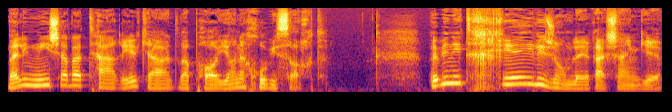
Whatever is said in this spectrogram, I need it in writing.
ولی می‌شود تغییر کرد و پایان خوبی ساخت. ببینید خیلی جمله قشنگیه.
